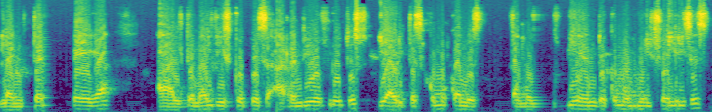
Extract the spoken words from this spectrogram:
la entrega al tema del disco pues ha rendido frutos y ahorita es como cuando estamos viendo como muy felices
